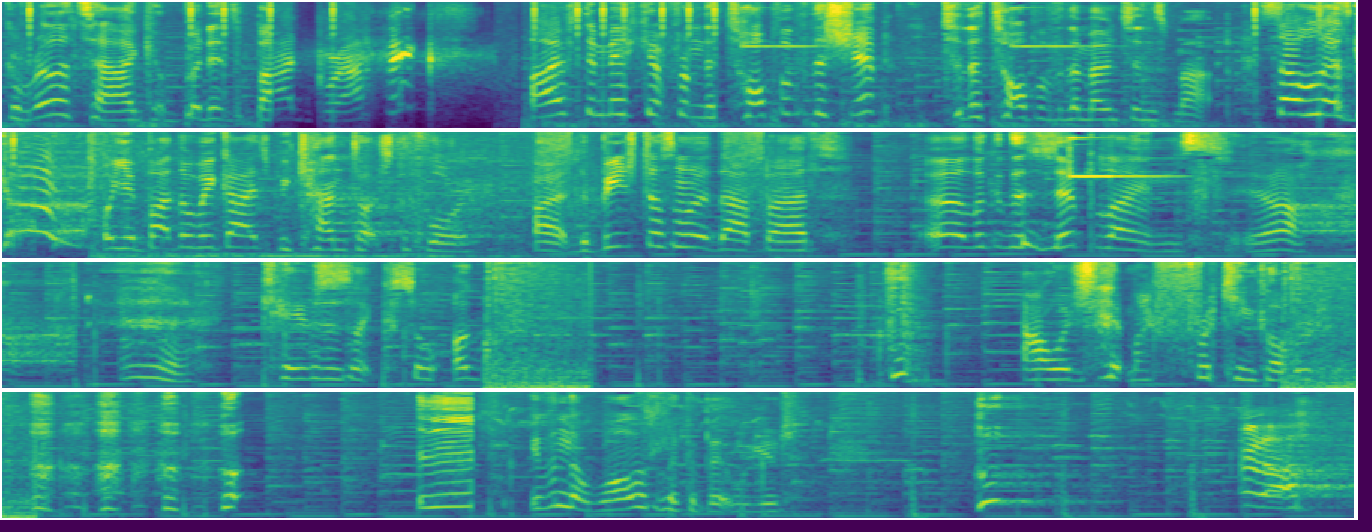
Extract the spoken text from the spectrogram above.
Gorilla Tag, but it's bad graphics? I have to make it from the top of the ship to the top of the mountains map. So let's go! Oh yeah, by the way guys, we can't touch the floor. Alright, the beach doesn't look that bad. Uh, look at the zip lines. Yuck. Caves is like so ugly. Ow, I just hit my freaking cupboard. Even the walls look a bit weird.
